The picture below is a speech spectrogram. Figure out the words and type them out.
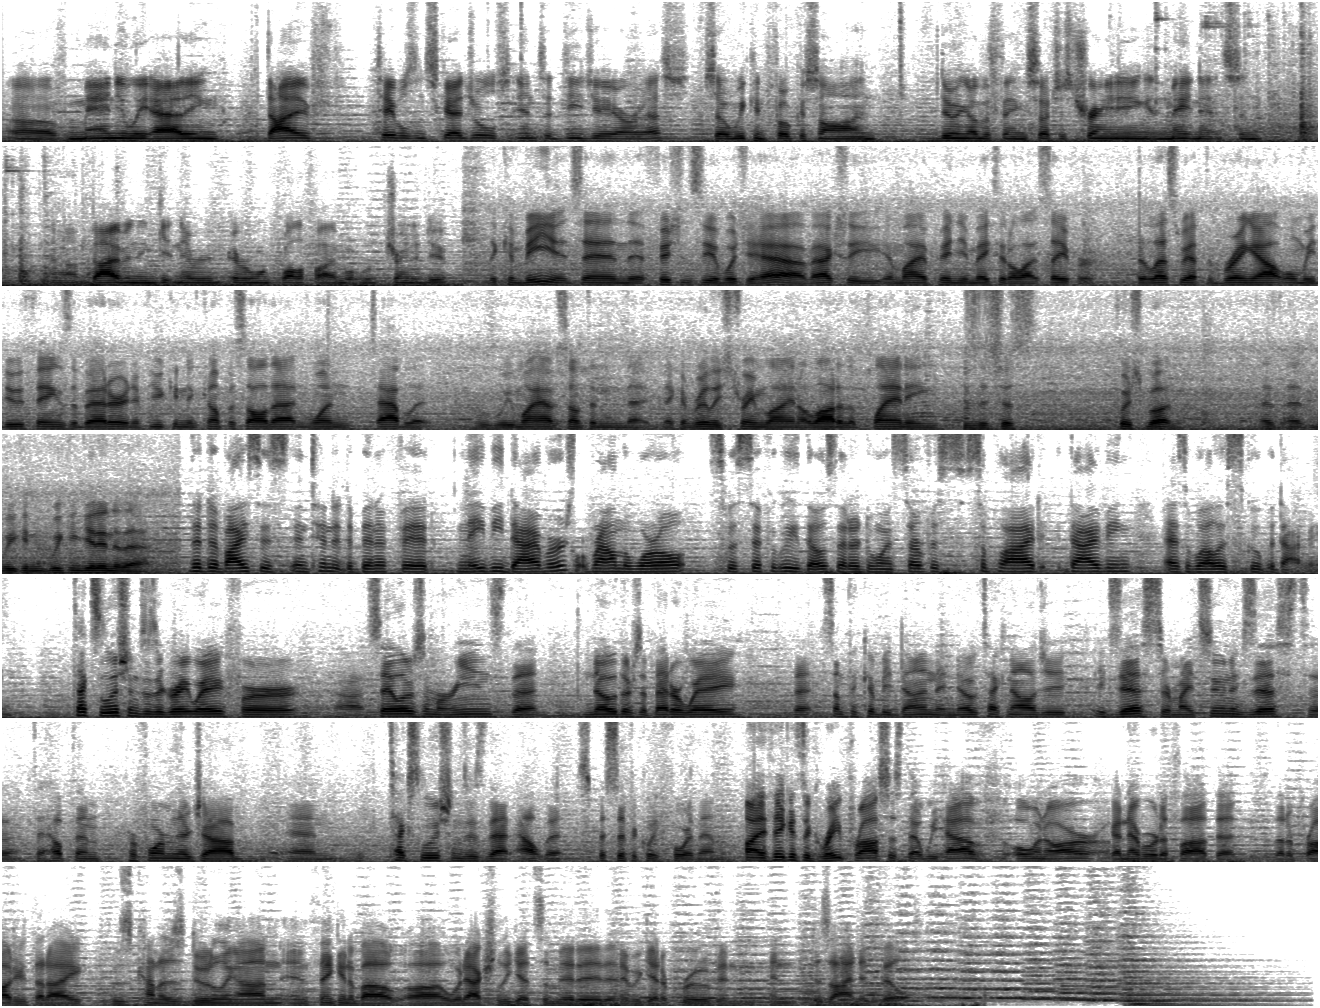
of manually adding dive tables and schedules into DJRS so we can focus on doing other things such as training and maintenance and um, diving and getting every, everyone qualified in what we're trying to do. The convenience and the efficiency of what you have actually, in my opinion, makes it a lot safer. The less we have to bring out when we do things, the better. And if you can encompass all that in one tablet, we might have something that, that can really streamline a lot of the planning. Because it's just push button. We can, we can get into that. The device is intended to benefit Navy divers around the world, specifically those that are doing surface supplied diving as well as scuba diving. Tech Solutions is a great way for uh, sailors and Marines that know there's a better way, that something could be done. They know technology exists or might soon exist to, to help them perform their job. And Tech Solutions is that outlet specifically for them. I think it's a great process that we have ONR. I never would have thought that, that a project that I was kind of just doodling on and thinking about uh, would actually get submitted and it would get approved and, and designed and built.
